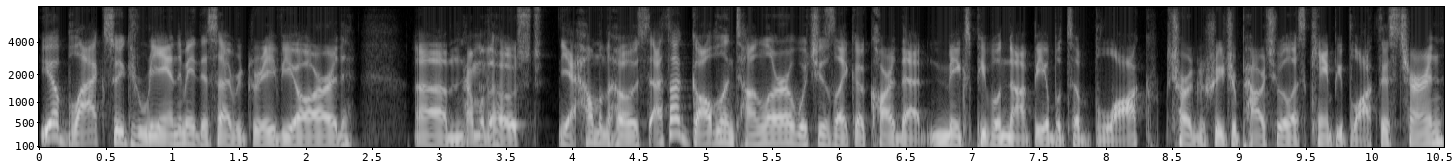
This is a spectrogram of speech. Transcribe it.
You have black, so you could reanimate this out Ivory Graveyard. Um, Helm of the Host. yeah, Helm of the Host. I thought Goblin Tunneler, which is like a card that makes people not be able to block target creature power two or less can't be blocked this turn.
